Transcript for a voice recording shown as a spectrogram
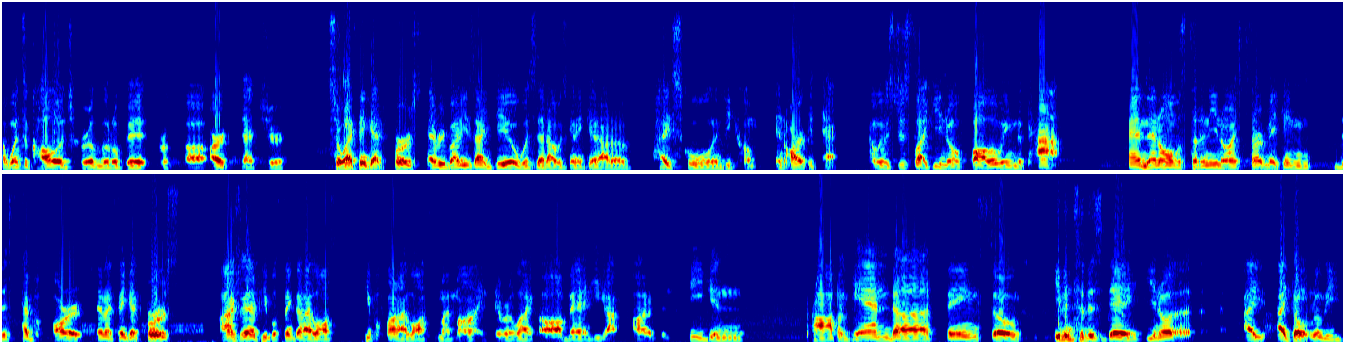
I went to college for a little bit for uh, architecture. So I think at first everybody's idea was that I was going to get out of high school and become an architect. I was just like, you know, following the path. And then all of a sudden, you know, I start making this type of art. And I think at first, I actually had people think that I lost, people thought I lost my mind. They were like, oh man, he got caught up in the vegan propaganda thing. So even to this day, you know, uh, I, I don't really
